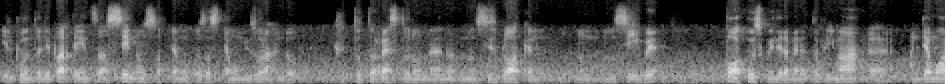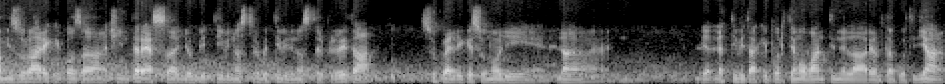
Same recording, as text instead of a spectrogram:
il punto di partenza. Se non sappiamo cosa stiamo misurando tutto il resto non, non, non si sblocca non, non segue. Focus, quindi l'abbiamo detto prima, eh, andiamo a misurare che cosa ci interessa, gli obiettivi, i nostri obiettivi, le nostre priorità su quelle che sono gli, la, le, le, attività che portiamo avanti nella realtà quotidiana.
